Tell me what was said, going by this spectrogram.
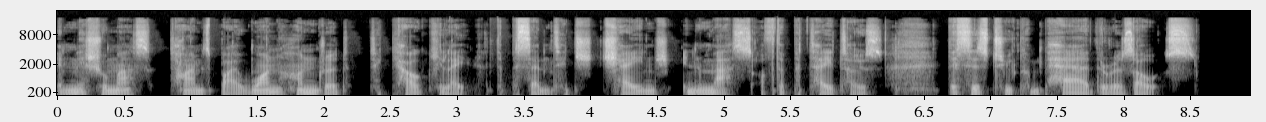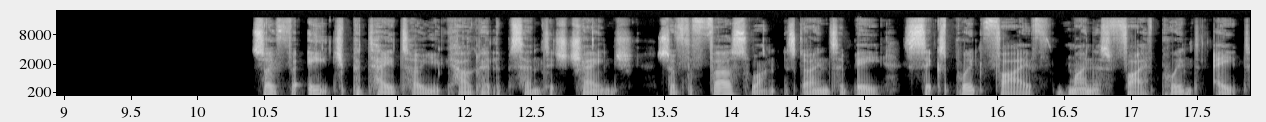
initial mass times by 100 to calculate the percentage change in mass of the potatoes. This is to compare the results. So for each potato, you calculate the percentage change. So if the first one is going to be 6.5 minus 5.8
